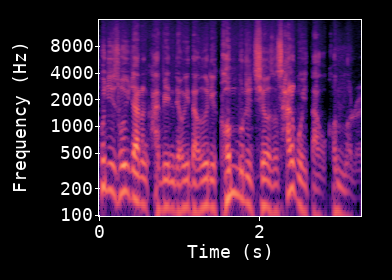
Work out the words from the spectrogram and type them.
토지 소유자는 갑인데 여기다 을이 건물을 지어서 살고 있다고 건물을.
